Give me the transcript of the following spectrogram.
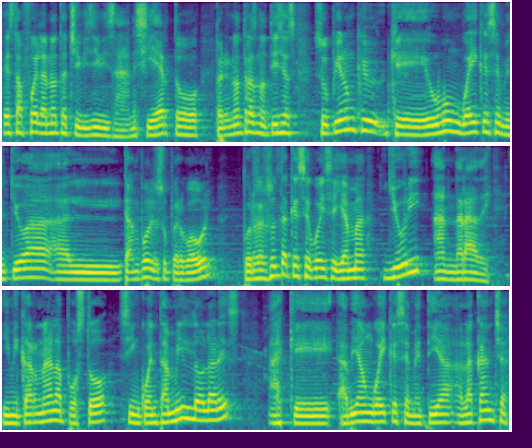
Esta fue la nota chivisibis. Ah, es cierto. Pero en otras noticias, supieron que, que hubo un güey que se metió al campo del Super Bowl pues resulta que ese güey se llama Yuri Andrade. Y mi carnal apostó 50 mil dólares a que había un güey que se metía a la cancha.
